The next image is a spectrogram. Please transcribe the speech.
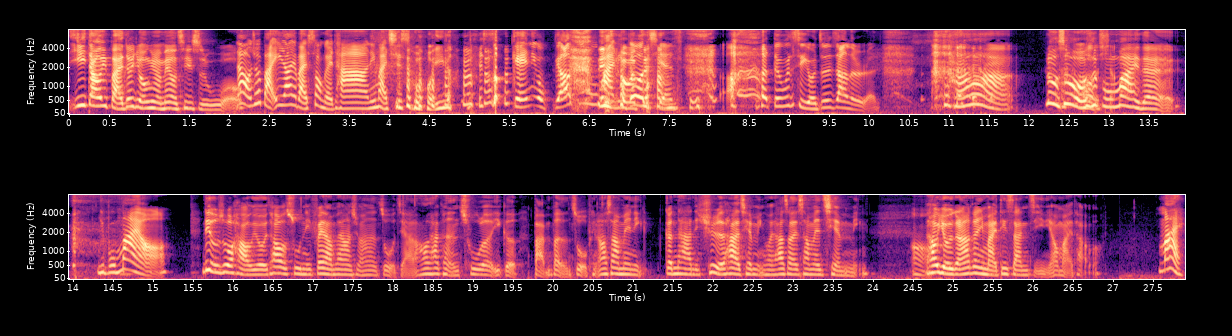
一到一百就永远没有七十五哦。那我就把一到一百送给他，你买七十五，我一到一百送给你，我不要这 么你买，你给我钱。对不起，我就是这样的人。啊，如果说我是不卖的欸、你不卖哦？例如说，好有一套书，你非常非常喜欢的作家，然后他可能出了一个版本的作品，然后上面你跟他，你去了他的签名会，他在上面签名，嗯然后有一个人要跟你买第三集，你要买它吗？卖，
